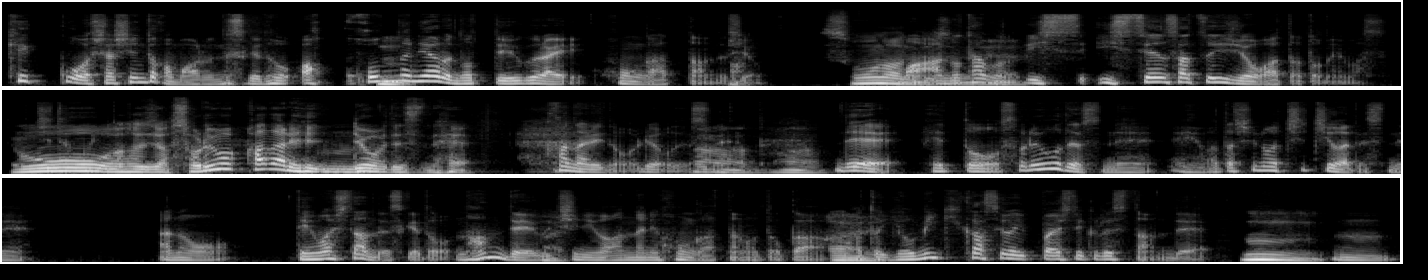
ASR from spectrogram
結構写真とかもあるんですけど、あ、こんなにあるのっていうぐらい本があったんですよ。そうなんですね。まあ、あの、多分一一千冊以上あったと思います。おおじゃあそれはかなり量ですね。かなりの量ですね。うんうんで、えっと、それをですね、えー私の父はですね、あの、電話したんですけど、なんでうちにはあんなに本があったのとか、はいあと読み聞かせをいっぱいしてくれてたんで、うん。うん。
